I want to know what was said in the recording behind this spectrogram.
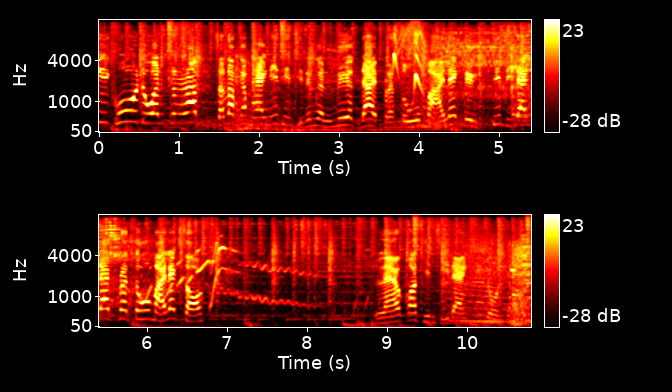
มีคู่ดวลครับสำหรับกำแพงนี้ทีมสีน้ำเงินเลือกได้ประตูหมายเลขหนึ่งทีมสีแดงได้ประตูหมายเลขสองแล้วก็ทีมสีแดงที่โดนกำแพง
